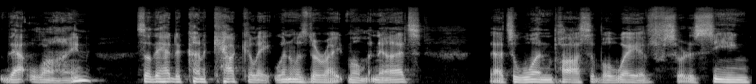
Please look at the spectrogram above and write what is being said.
that line. So they had to kind of calculate when was the right moment. Now that's that's one possible way of sort of seeing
